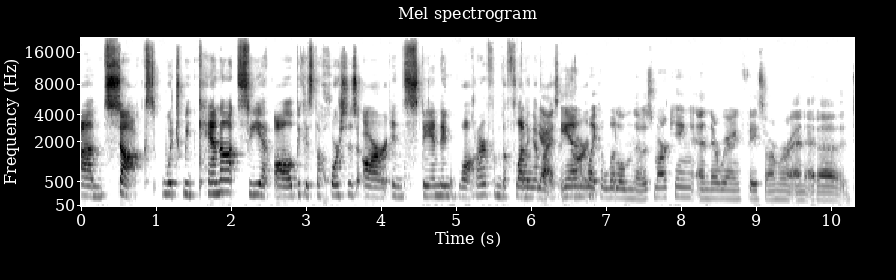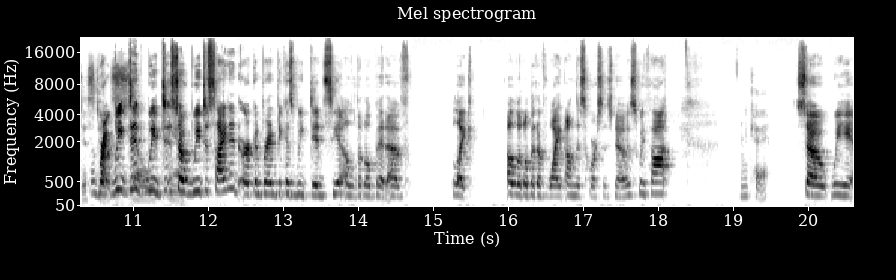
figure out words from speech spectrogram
um, socks, which we cannot see at all because the horses are in standing water from the flooding Oh, of yeah, Isengard. and like a little nose marking, and they're wearing face armor and at a distance. right, we did. so we did. So we decided Erkenbrand because we did see a little bit of, like, a little bit of white on this horse's nose. We thought. okay. So we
